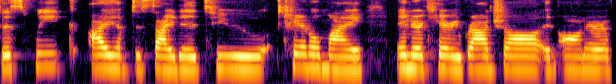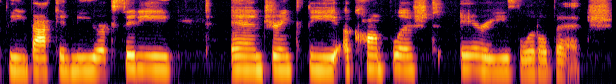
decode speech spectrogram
this week I have decided to channel my inner Carrie Bradshaw in honor of being back in New York City and drink the accomplished Aries little bitch.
